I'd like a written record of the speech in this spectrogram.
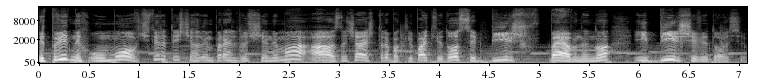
відповідних умов. 4000 годин перегляду ще нема, а означає, що треба кліпати відоси більш впевнено і більше відосів.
